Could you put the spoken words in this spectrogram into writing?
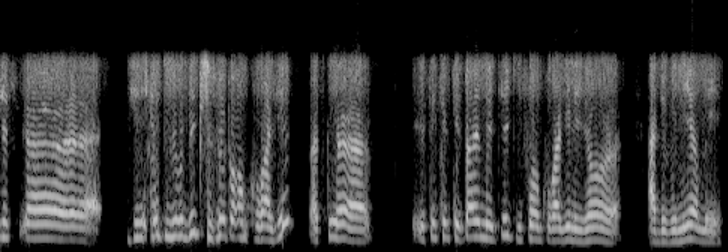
je, j'ai toujours dit que je ne veux pas encourager parce que c'est que c'est pas un métier qu'il faut encourager les gens à devenir, mais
